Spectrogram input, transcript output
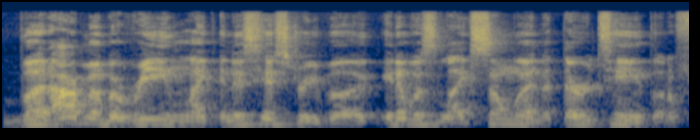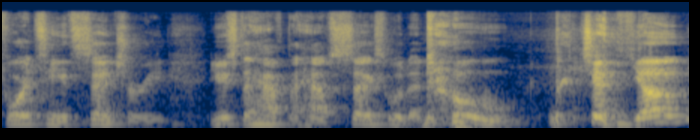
But I remember reading like in this history book, and it was like somewhere in the 13th or the 14th century, you used to have to have sex with a dude, with your young,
